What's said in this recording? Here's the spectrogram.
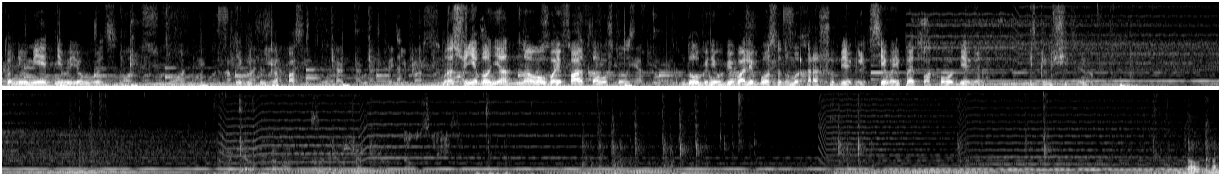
Кто не умеет, не выебывается. Бегает из запаса туда. У нас еще не было ни одного вайпа того, что у нас долго не убивали босса, но мы хорошо бегали. Все вайпы плохого бега. Исключительно. Дал трап.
